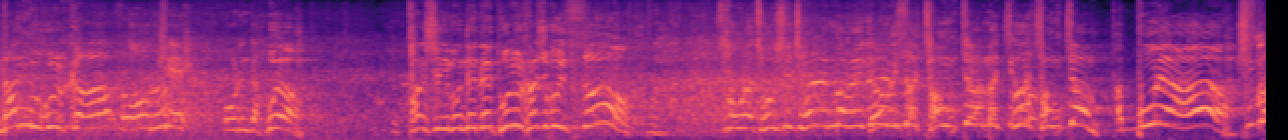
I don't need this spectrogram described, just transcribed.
난 누굴까? 오케이 오른다. 뭐야? 당신이 뭔데 내 돈을 가지고 있어? 상훈아 정신 차려 임마 왜 그래? 여기서 정점 한번 찍어 정점. 아 뭐야? 죽어!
